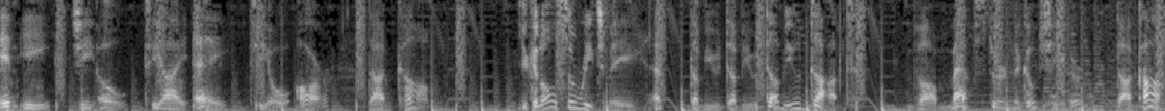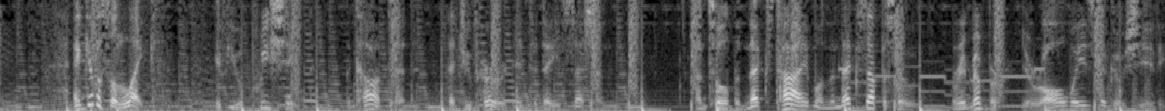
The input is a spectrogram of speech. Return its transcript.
N-E-G-O-T-I-A-T-O-R dot com. You can also reach me at www.themasternegotiator.com and give us a like if you appreciate the content that you've heard in today's session. Until the next time on the next episode, remember, you're always negotiating.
